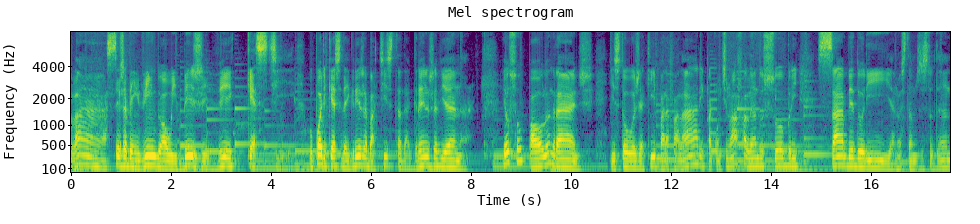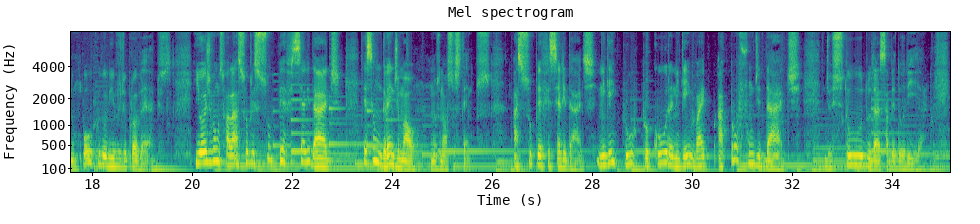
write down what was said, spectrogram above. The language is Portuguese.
Olá, seja bem-vindo ao IBGV Cast, o podcast da Igreja Batista da Granja Viana. Eu sou Paulo Andrade e estou hoje aqui para falar e para continuar falando sobre sabedoria. Nós estamos estudando um pouco do livro de Provérbios e hoje vamos falar sobre superficialidade. Esse é um grande mal nos nossos tempos a superficialidade. Ninguém procura, ninguém vai à profundidade do estudo da sabedoria.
